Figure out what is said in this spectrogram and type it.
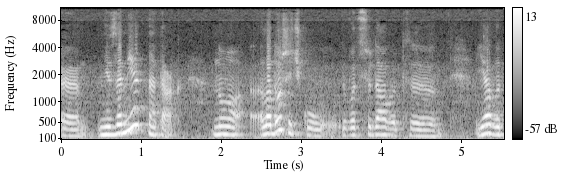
э, незаметно так, но ладошечку вот сюда вот, э, я вот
